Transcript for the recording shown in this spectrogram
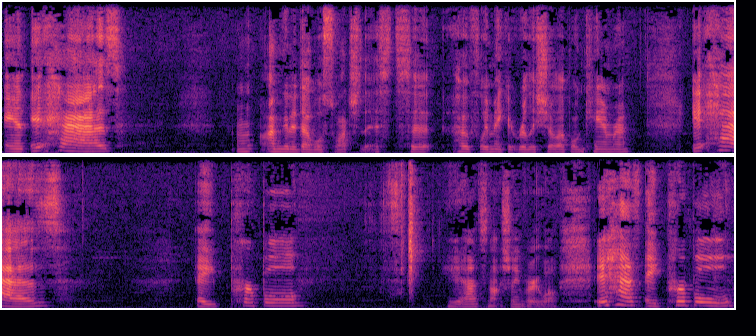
And it has, I'm going to double swatch this to hopefully make it really show up on camera. It has a purple, yeah, it's not showing very well. It has a purple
